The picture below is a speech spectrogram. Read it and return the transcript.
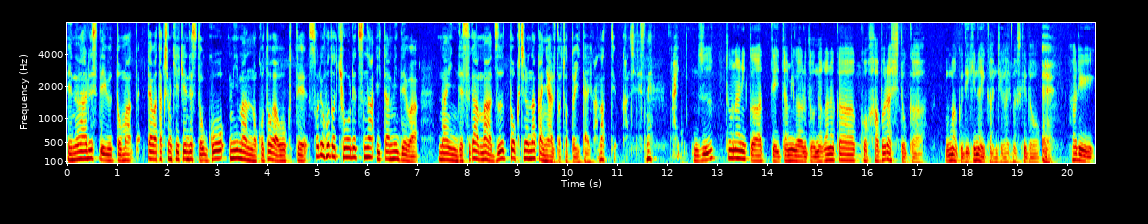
NRS でいうと、まあ、大体私の経験ですと5未満のことが多くてそれほど強烈な痛みではないんですが、まあ、ずっと口の中にあるとちょっと痛いかなっていう感じですね。はい、ずっと何かあって痛みがあるとなかなかこう歯ブラシとかうまくできない感じがありますけど、ええ、やはり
